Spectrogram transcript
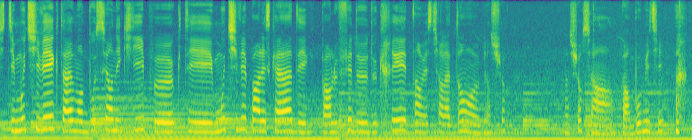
si tu es motivé, que tu arrives à bosser en équipe, euh, que tu es motivé par l'escalade et par le fait de, créer et de t'investir là-dedans, euh, bien sûr. Bien sûr, c'est un beau métier.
